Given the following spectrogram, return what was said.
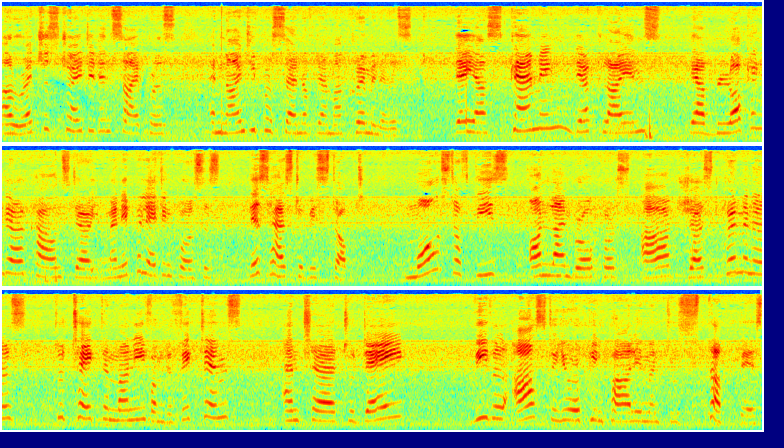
are registered in Cyprus and 90% of them are criminals. They are scamming their clients, they are blocking their accounts, they are manipulating courses. This has to be stopped. Most of these online brokers are just criminals to take the money from the victims. And uh, today we will ask the European Parliament to stop this.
